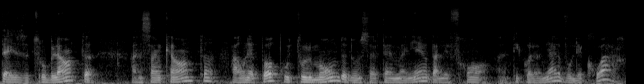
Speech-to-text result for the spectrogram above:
thèse troublante en 50, à une époque où tout le monde, d'une certaine manière, dans les fronts anticoloniaux, voulait croire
